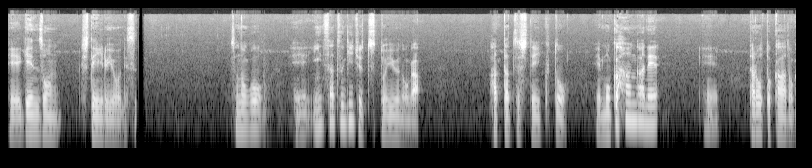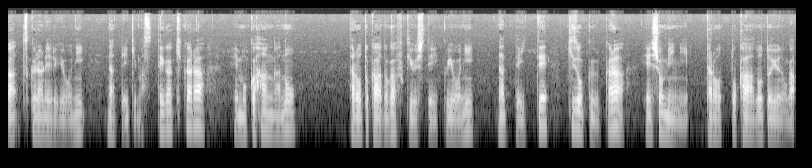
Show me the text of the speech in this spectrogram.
現存しているようです。その後印刷技術というのが発達していくと木版画でタロットカードが作られるようになっていきます。手書きから木版画のタロットカードが普及していくようになっていって貴族から庶民にタロットカードというのが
